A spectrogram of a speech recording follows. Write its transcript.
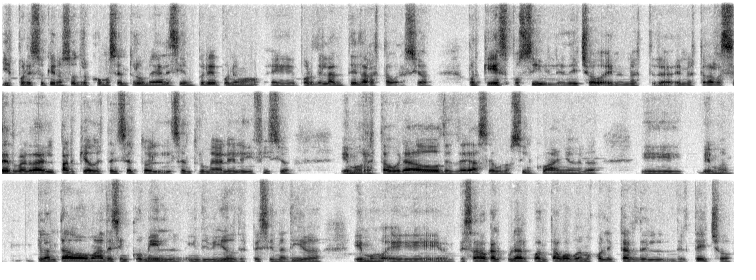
Y es por eso que nosotros como centros humedales siempre ponemos eh, por delante la restauración porque es posible. De hecho, en nuestra, en nuestra reserva, ¿verdad? el parque donde está inserto el, centro humedal, el edificio, hemos restaurado desde hace unos cinco años, ¿verdad? Eh, hemos plantado más de 5.000 individuos de especies nativas, hemos eh, empezado a calcular cuánta agua podemos colectar del, del techo,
